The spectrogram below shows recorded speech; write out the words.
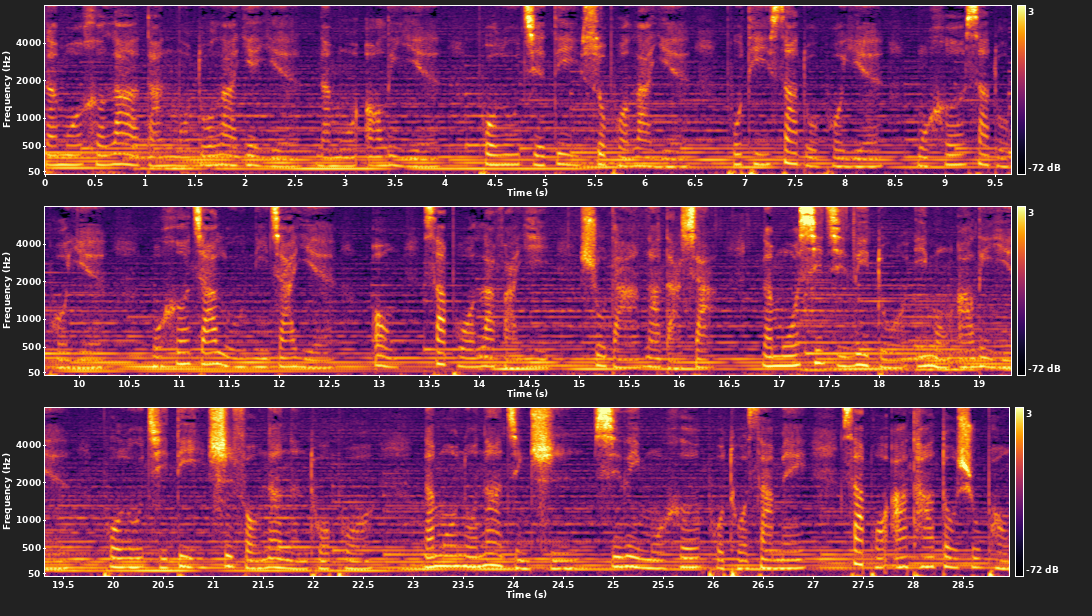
南摩喝那达摩多拉耶耶，南摩奥利耶，婆卢揭帝娑婆那耶，菩提萨埵婆耶，摩诃萨埵婆耶，摩诃迦卢尼迦耶，唵萨婆拉法伊，速达那达夏，南摩悉吉利多伊蒙阿利耶，婆卢揭帝是否那能陀婆。南摩罗那紧持悉利摩诃婆陀萨咩，萨婆阿他豆殊掤，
